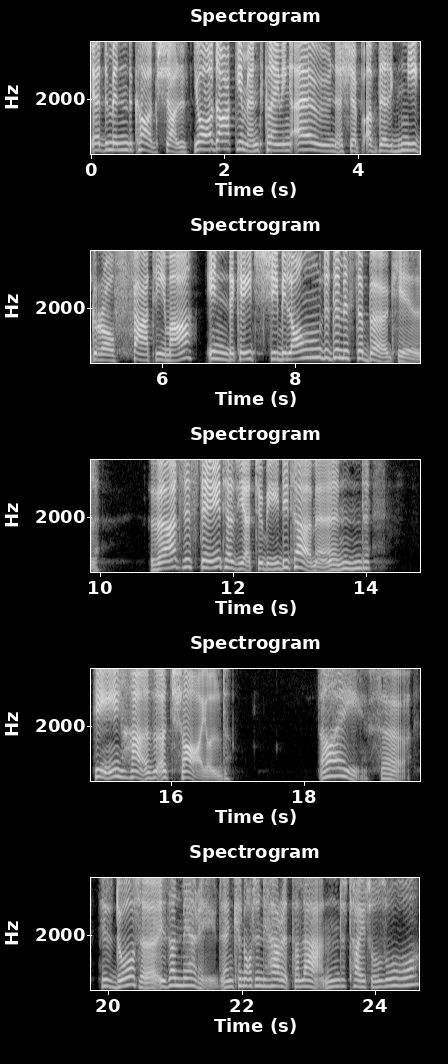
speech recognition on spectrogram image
Edmund Cogshall, your document claiming ownership of the Negro Fatima indicates she belonged to Mr. Berghill. That estate has yet to be determined. He has a child. Aye, sir, his daughter is unmarried and cannot inherit the land, titles, or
